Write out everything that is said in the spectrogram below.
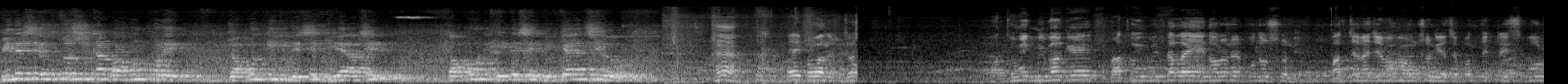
বিদেশে উচ্চশিক্ষা গ্রহণ করে যখন তিনি দেশে ফিরে আসেন তখন এদেশে বিজ্ঞান ছিল। প্রাথমিক বিভাগে প্রাথমিক বিদ্যালয়ে এই ধরনের প্রদর্শনী বাচ্চারা যেভাবে অংশ নিয়েছে প্রত্যেকটা স্কুল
